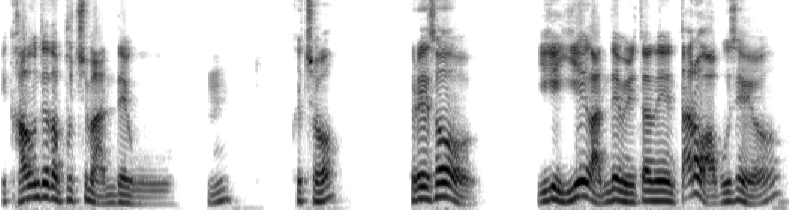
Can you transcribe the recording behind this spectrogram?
이 가운데다 붙이면 안 되고. 음? 그쵸? 그래서 이게 이해가 안 되면 일단은 따라와 보세요.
